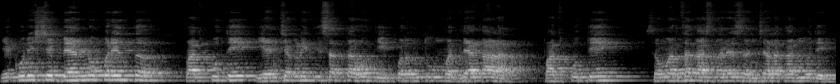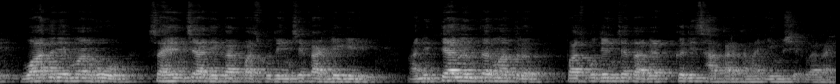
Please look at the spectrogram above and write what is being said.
एकोणीसशे ब्याण्णवपर्यंत पाचपुते यांच्याकडे ती सत्ता होती परंतु मधल्या काळात पाचपुते समर्थक असणाऱ्या संचालकांमध्ये वाद निर्माण होऊन सह्यांचे अधिकार पाचपुतेंचे काढले गेले आणि त्यानंतर मात्र पाचपुतेंच्या ताब्यात कधीच हा कारखाना येऊ शकला नाही.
